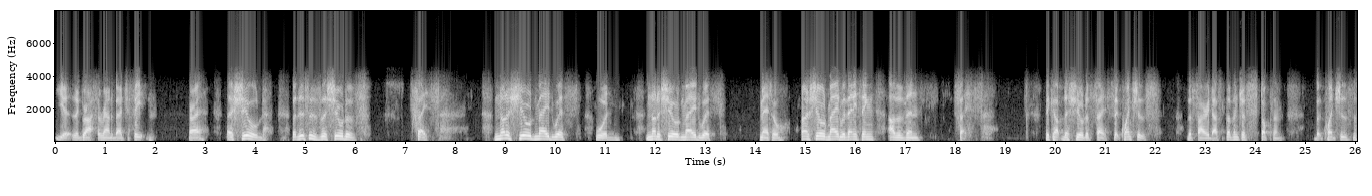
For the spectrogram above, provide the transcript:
your, the grass around about your feet, right? A shield, but this is the shield of faith, not a shield made with wood, not a shield made with metal, not a shield made with anything other than faith pick up the shield of faith that quenches the fiery dust, doesn't just stop them, but quenches the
